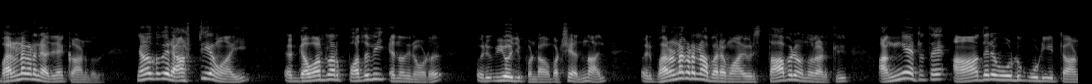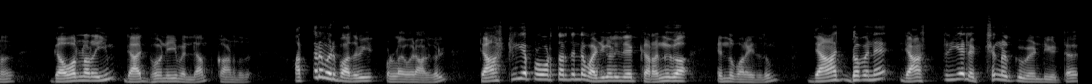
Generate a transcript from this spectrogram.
ഭരണഘടന അതിനെ കാണുന്നത്. ഞങ്ങൾക്കൊക്കെ രാഷ്ട്രീയമായി ഗവർണർ പദവി എന്നതിനോട് ഒരു വിയോജിപ്പുണ്ടാകും. പക്ഷേ എന്നാൽ ഒരു ഭരണഘടനാപരമായ ഒരു സ്ഥാപനം എന്നുള്ള തരത്തിൽ അങ്ങേയറ്റത്തെ ആദരവോട് കൂടിയിട്ടാണ് ഗവർണറെയും രാജ്ഭവനെയും എല്ലാം കാണുന്നത്. അത്തരമൊരു പദവി ഉള്ള ഒരാളുകൾ രാഷ്ട്രീയ പ്രവർത്തനത്തിന്റെ വഴികളിലേക്ക് ഇറങ്ങുക എന്ന് പറയുന്നതും രാജ്ഭവനെ രാഷ്ട്രീയ ലക്ഷ്യങ്ങൾക്ക് വേണ്ടിയിട്ട്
